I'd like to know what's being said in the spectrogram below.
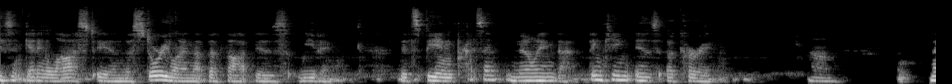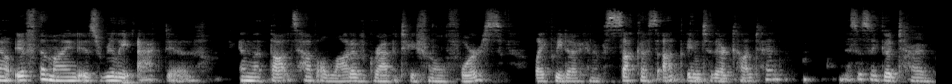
isn't getting lost in the storyline that the thought is weaving. It's being present, knowing that thinking is occurring. Um, now, if the mind is really active and the thoughts have a lot of gravitational force, likely to kind of suck us up into their content, this is a good time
